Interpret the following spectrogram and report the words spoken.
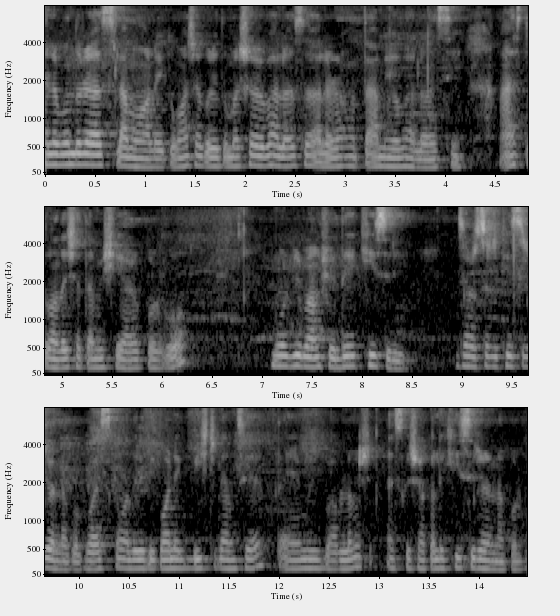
হ্যালো বন্ধুরা, আসসালামু আলাইকুম। আশা করি তোমরা সবাই ভালো আছো আল্লাহ রহমতে আমিও ভালো আছি। আজ তোমাদের সাথে আমি শেয়ার করব মুরগির মাংস দিয়ে খিচড়ি। ঝরঝরে খিচড়ি রান্না করব। আজকে আমাদের এদিকে অনেক বৃষ্টি নামছে, তাই আমি ভাবলাম আজকে সকালে খিচড়ি রান্না করব।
